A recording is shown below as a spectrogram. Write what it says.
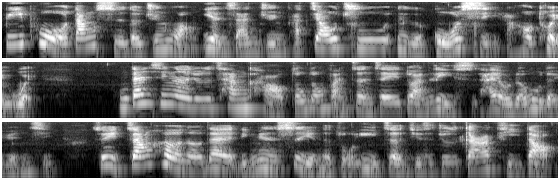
逼迫当时的君王燕山君他交出那个国玺，然后退位。红丹心呢，就是参考中宗反正这一段历史，还有人物的原型，所以张赫呢，在里面饰演的左翼正，其实就是刚刚提到，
